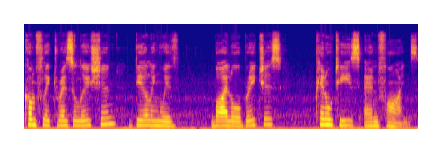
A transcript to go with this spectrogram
conflict resolution, dealing with bylaw breaches, penalties, and fines.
